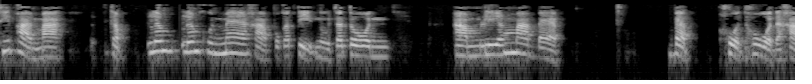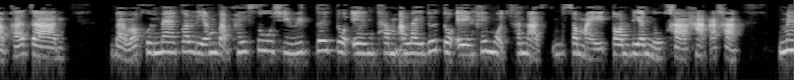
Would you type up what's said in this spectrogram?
ที่ผ่านมากับ เรื่องเรื่องคุณแม่ค่ะ ปกติหนูจะโดนอ่าเลี้ยงมาแบบแบบโหดโหดอะค่ะ พระอาจารย์แบบว่าคุณแม่ก็เลี้ยงแบบให้สู้ชีวิตด้วยตัวเองทำอะไรด้วยตัวเองให้หมดขนาดสมัยตอนเรียนหนูขาหักอะค่ะ แม่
